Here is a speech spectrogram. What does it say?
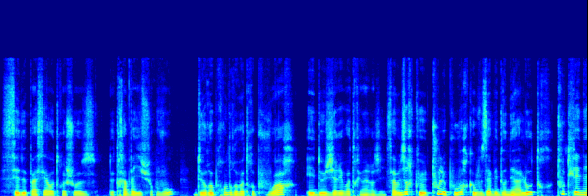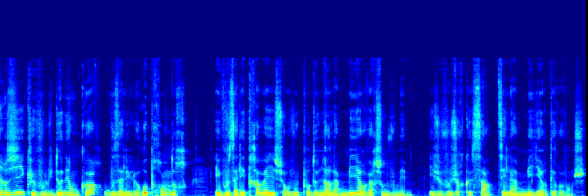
c'est de passer à autre chose, de travailler sur vous, de reprendre votre pouvoir et de gérer votre énergie. Ça veut dire que tout le pouvoir que vous avez donné à l'autre, toute l'énergie que vous lui donnez encore, vous allez le reprendre et vous allez travailler sur vous pour devenir la meilleure version de vous-même. Et je vous jure que ça, c'est la meilleure des revanches.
